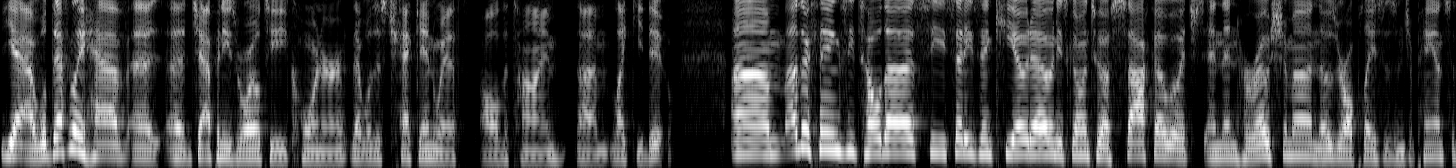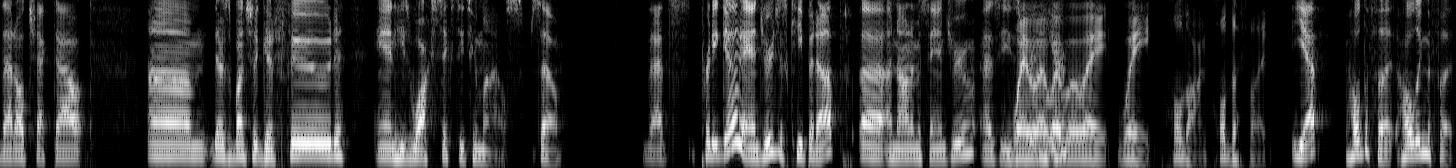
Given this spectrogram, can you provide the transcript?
Yeah, we'll definitely have a, a Japanese royalty corner that we'll just check in with all the time, um, like you do. Um, other things he told us, he said he's in Kyoto and he's going to Osaka, which and then Hiroshima, and those are all places in Japan, so that all checked out. Um, there's a bunch of good food, and he's walked 62 miles, so that's pretty good. Andrew, just keep it up, uh, anonymous Andrew, as he's Wait, wait, written wait, wait, wait, wait. Hold on. Hold the foot. Yep, hold the foot, holding the foot.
